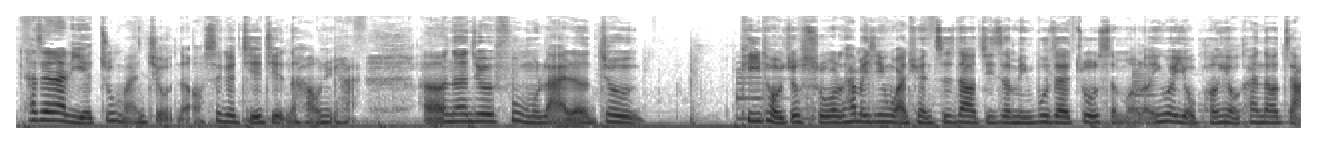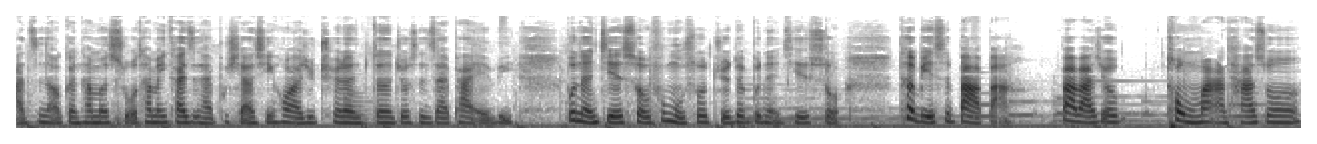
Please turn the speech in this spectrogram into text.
他在那里也住蛮久的哦，是个节俭的好女孩。然后呢，就父母来了就。劈头就说了，他们已经完全知道吉泽明步在做什么了，因为有朋友看到杂志，然后跟他们说，他们一开始还不相信，后来去确认，真的就是在拍 AV，不能接受，父母说绝对不能接受，特别是爸爸，爸爸就痛骂他说。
